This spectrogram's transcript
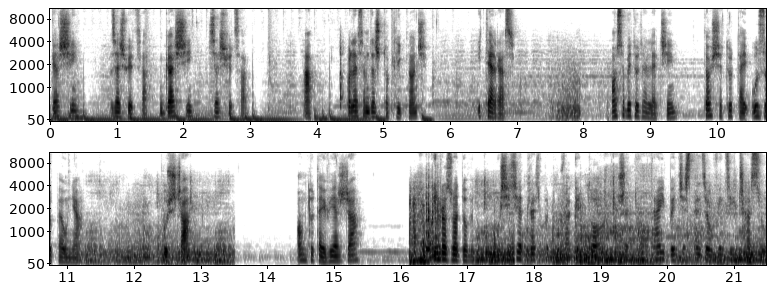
Gasi, zaświeca. Gasi, zaświeca. A, polecam też to kliknąć. I teraz. On sobie tutaj leci. To się tutaj uzupełnia. Puszcza. On tutaj wjeżdża. I rozładowuje. Musicie brać pod uwagę to, że tutaj będzie spędzał więcej czasu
